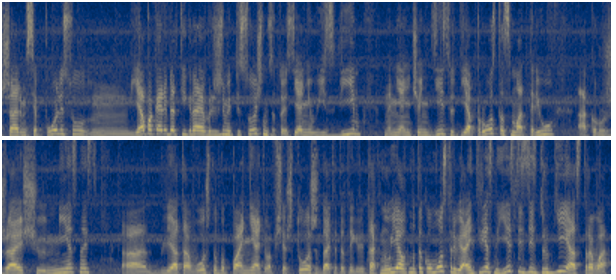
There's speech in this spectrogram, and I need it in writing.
шаримся по лесу. Я пока, ребятки, играю в режиме песочницы, то есть я неуязвим, на меня ничего не действует. Я просто смотрю окружающую местность а, для того, чтобы понять вообще, что ожидать от этой игры. Так, ну я вот на таком острове, а интересно, есть ли здесь другие острова?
